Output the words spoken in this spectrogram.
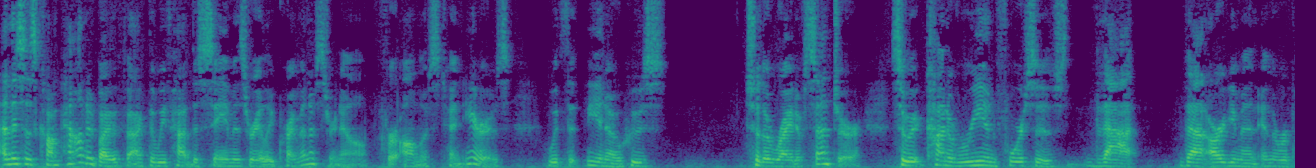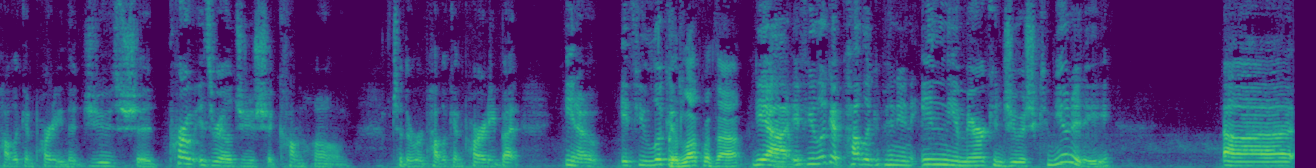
And this is compounded by the fact that we've had the same Israeli prime minister now for almost 10 years, with the, you know, who's to the right of center. So it kind of reinforces that that argument in the Republican Party that Jews should pro-Israel Jews should come home to the Republican Party. But you know, if you look Good at luck with that. yeah, if you look at public opinion in the American Jewish community, uh,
